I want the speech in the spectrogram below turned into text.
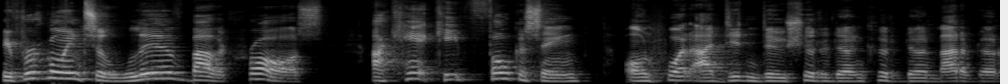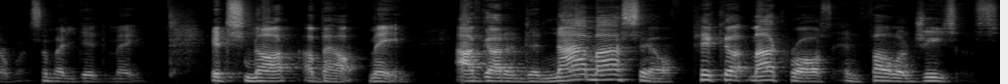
If we're going to live by the cross, I can't keep focusing on what I didn't do, should have done, could have done, might have done, or what somebody did to me. It's not about me. I've got to deny myself, pick up my cross, and follow Jesus.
